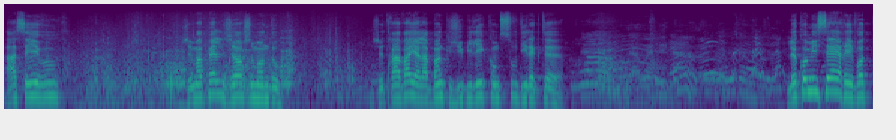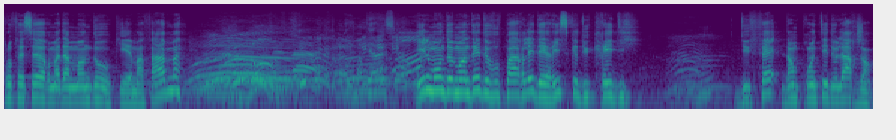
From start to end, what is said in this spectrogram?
Asseyez-vous. Je m'appelle Georges Mando. Je travaille à la Banque Jubilé comme sous-directeur. Le commissaire et votre professeur, Madame Mando, qui est ma femme, ils m'ont demandé de vous parler des risques du crédit, du fait d'emprunter de l'argent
